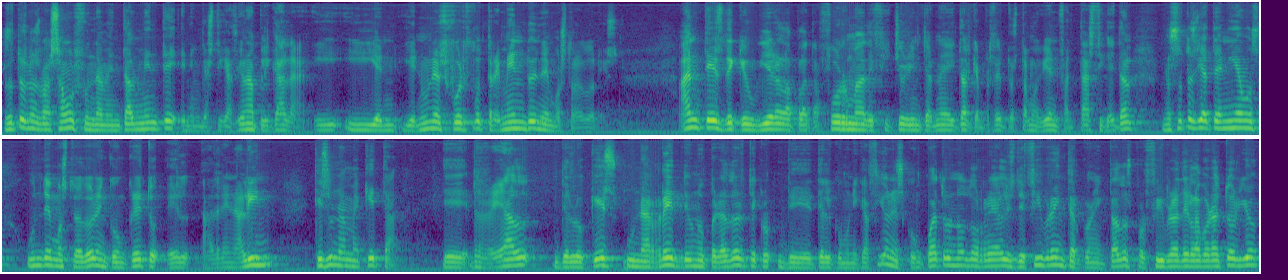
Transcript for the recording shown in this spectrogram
nosotros nos basamos fundamentalmente en investigación aplicada y, en, y en un esfuerzo tremendo en demostradores antes de que hubiera la plataforma de Future Internet y tal, que por cierto está muy bien, fantástica y tal, nosotros ya teníamos un demostrador en concreto, el Adrenalin, que es una maqueta eh, real de lo que es una red de un operador de telecomunicaciones con cuatro nodos reales de fibra interconectados por fibra de laboratorio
